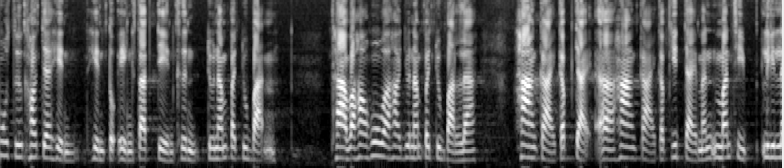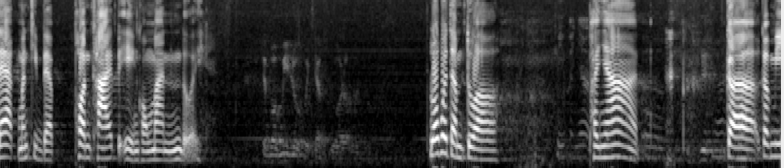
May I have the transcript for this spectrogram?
รู้สึกเขาจะเห็นเห็นตัวเองชัดเจนขึ้นอยู่นํปัจจุบันถ้าว่าเฮาฮู้ว่าเฮาอยู่นํปัจจุบันแล้วห่างกายกับใจเอ่อห่างกายกับจิตใจมันมันสิรีแลกซ์มันสิแบบผ่อนคลายไปเองของมันโดยแต่บ่มีโรคประจำตัวหรอกมันโรคประจำตัวมีพญาพยาธิก็ก็มี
